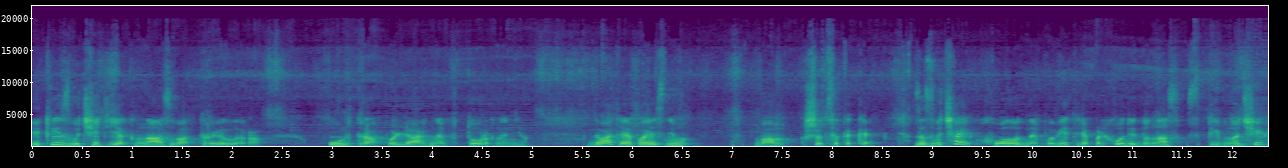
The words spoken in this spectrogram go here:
який звучить як назва трилера ультраполярне вторгнення. Давайте я поясню вам, що це таке. Зазвичай холодне повітря приходить до нас з півночі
